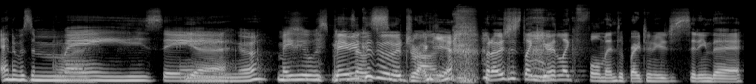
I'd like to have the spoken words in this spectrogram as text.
and it was amazing. Yeah. Maybe it was because maybe because we were drunk. Yeah. but I was just like you had like full mental breakdown. You're just sitting there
